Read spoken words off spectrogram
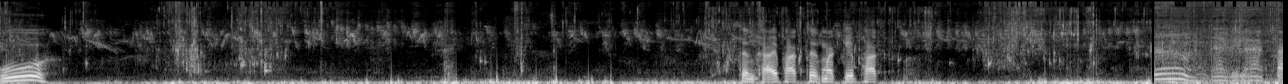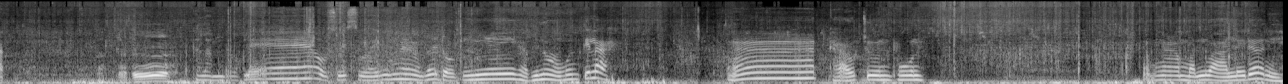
อู้ เทิงขายพักเทิงมาเก็บพักๆอ้าวได้เวลาตัดเออกระหลำดอกแล้วสวยๆงามๆเลยดอกใหญ่ๆค่ะพี่น้องเบิ่งติล่ะอาดขาวจูนพูนงามๆหวานๆเลยเด้อนี่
